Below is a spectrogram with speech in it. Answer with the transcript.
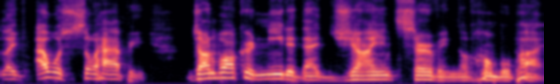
like, I was so happy. John Walker needed that giant serving of humble pie.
